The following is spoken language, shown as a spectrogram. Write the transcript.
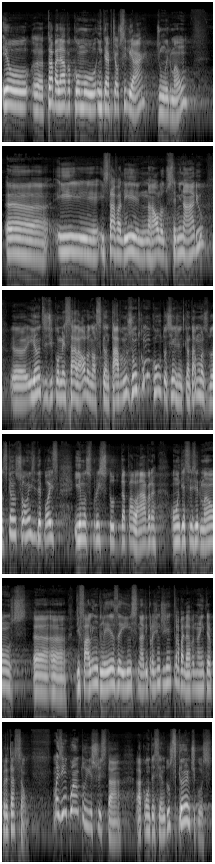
Eu uh, trabalhava como intérprete auxiliar de um irmão, uh, e estava ali na aula do seminário, e antes de começar a aula, nós cantávamos junto como um culto, assim, a gente cantava umas duas canções e depois íamos para o estudo da palavra, onde esses irmãos uh, uh, de fala inglesa iam ensinar ali para a gente, a gente trabalhava na interpretação. Mas enquanto isso está acontecendo, os cânticos,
